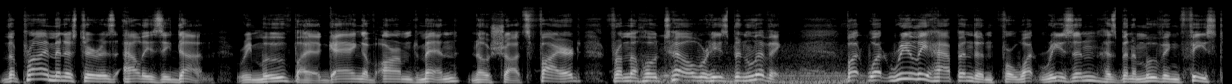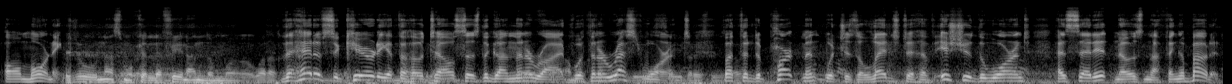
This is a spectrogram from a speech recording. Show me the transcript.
The prime minister is Ali Zeidan, removed by a gang of armed men, no shots fired, from the hotel where he's been living. But what really happened and for what reason has been a moving feast all morning. The head of security at the hotel says the gunman arrived with an arrest warrant, but the department, which is alleged to have issued the warrant, has said it knows nothing about it.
